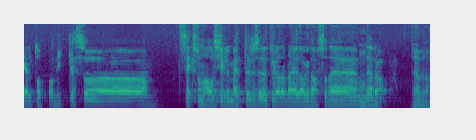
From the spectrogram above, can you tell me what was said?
helt oppe å nikke, så 6,5 km tror jeg det ble i dag, da. Så det, det er bra. Det er bra.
